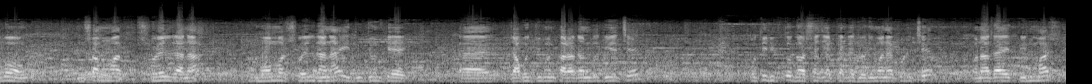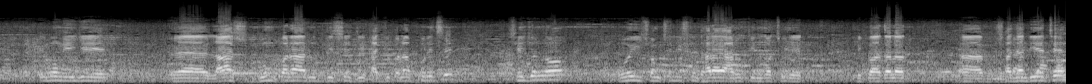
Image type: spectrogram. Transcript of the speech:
এবং মুসাম্মদ সোহেল রানা মোহাম্মদ সোহেল রানা এই দুজনকে যাবজ্জীবন কারাদণ্ড দিয়েছে। অতিরিক্ত দশ হাজার টাকা জরিমানা করেছে অনাদায়ে তিন মাস এবং এই যে লাশ গুম করার উদ্দেশ্যে যে কার্যকলাপ করেছে, সেই জন্য ওই সংশ্লিষ্ট ধারায় আরও তিন বছরের বিজ্ঞ আদালত সাজা দিয়েছেন।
